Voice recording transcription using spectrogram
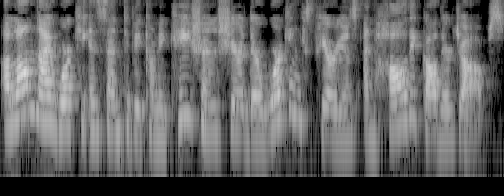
Alumni working in scientific communication shared their working experience and how they got their jobs.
